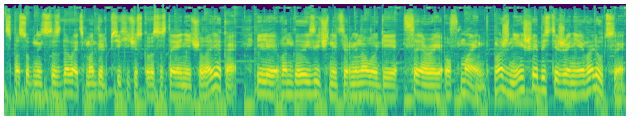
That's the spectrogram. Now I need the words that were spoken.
Способность создавать модель психического состояния человека, или в англоязычной терминологии theory of mind, важнейшее достижение эволюции.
